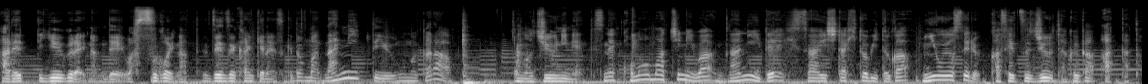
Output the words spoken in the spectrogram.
あれっていうぐらいなんで、わ、すごいなって、全然関係ないですけど、まあ、何っていうものから、あの12年ですね。この町には何で被災した人々が身を寄せる仮設住宅があったと。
